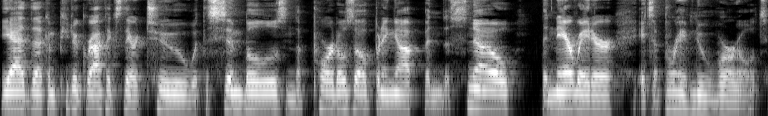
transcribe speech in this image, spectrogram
You had the computer graphics there too, with the symbols and the portals opening up and the snow. The narrator, it's a brave new world.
